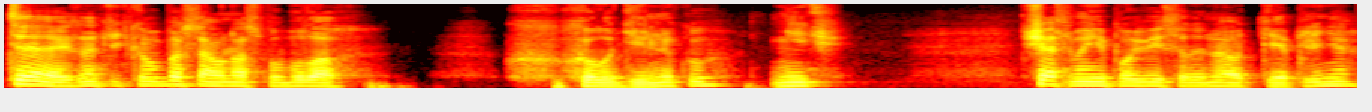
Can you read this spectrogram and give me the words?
Так, значить, ковбаса у нас побула в холодильнику ніч. Зараз ми її повісили на отеплення,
